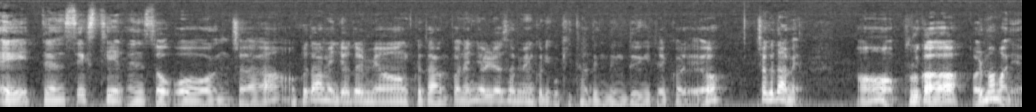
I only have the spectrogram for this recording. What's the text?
eight, then sixteen, and so on. 자, 그 다음엔 여덟 명, 그 다음 번엔 열여섯 명, 그리고 기타 등등등이 될 거래요. 자, 그 다음에 어, 불과 얼마 만이에요?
